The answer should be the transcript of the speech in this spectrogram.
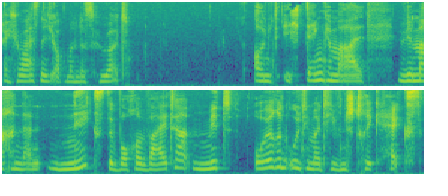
Ich weiß nicht, ob man das hört. Und ich denke mal, wir machen dann nächste Woche weiter mit euren ultimativen Strick-Hacks.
